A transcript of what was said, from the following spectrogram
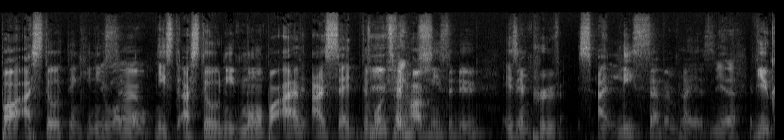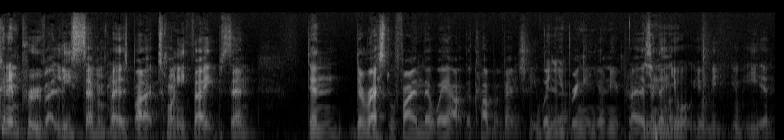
But I still think he needs to. more. He's, I still need more. But I, I said that what Ten Hag needs to do is improve at least seven players. Yeah. If you can improve at least seven players by like 20, 30%, then the rest will find their way out the club eventually when Yeah. you bring in your new players, Even and then you'll you'll be you'll be eating.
